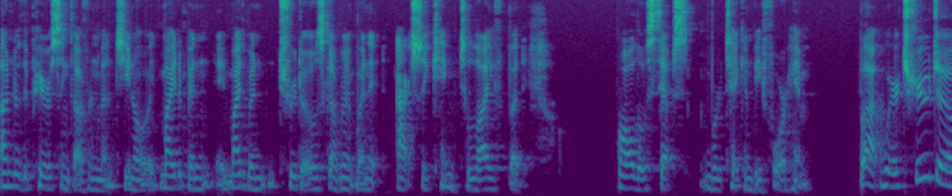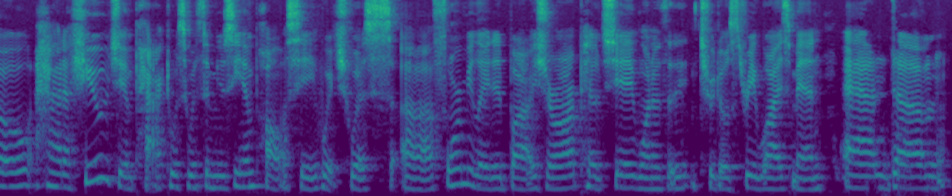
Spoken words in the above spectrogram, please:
under the Pearson government. You know, it might have been it might have been Trudeau's government when it actually came to life, but all those steps were taken before him. But where Trudeau had a huge impact was with the museum policy, which was uh, formulated by Gerard Pelletier, one of the Trudeau's three wise men, and um,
